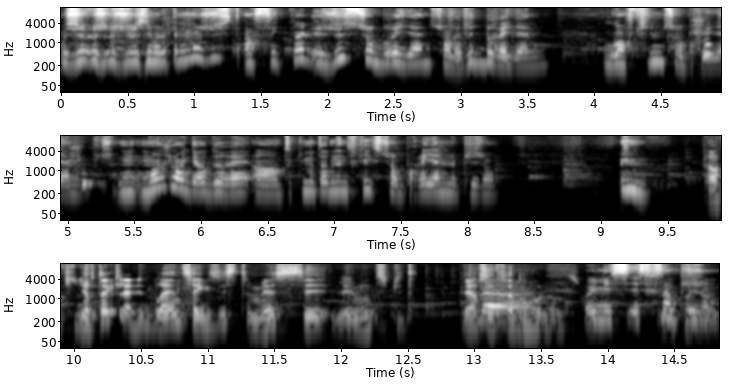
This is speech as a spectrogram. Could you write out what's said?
Je- je- je- J'aimerais tellement juste un sequel juste sur Brian, sur la vie de Brian. Ou un film sur Brian. Moi je le regarderais, un documentaire Netflix sur Brian le pigeon. Alors figure-toi que la vie de Brian ça existe, mais c'est les Monty Python. D'ailleurs c'est Bah, très drôle. hein, Oui, mais est-ce que c'est un pigeon.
